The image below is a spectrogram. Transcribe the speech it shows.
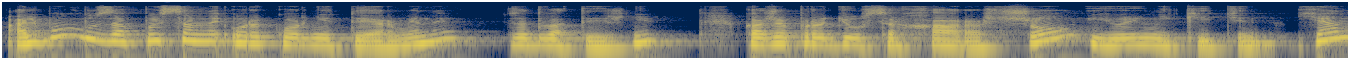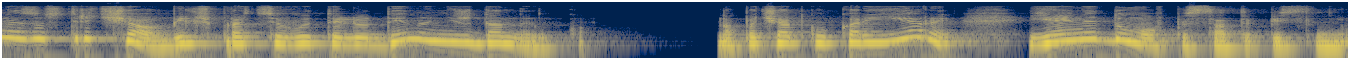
Альбом був записаний у рекордні терміни за два тижні, каже продюсер Харашо Юрій Нікітін. Я не зустрічав більш працьовиту людину, ніж Данилко. На початку кар'єри я й не думав писати пісні,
